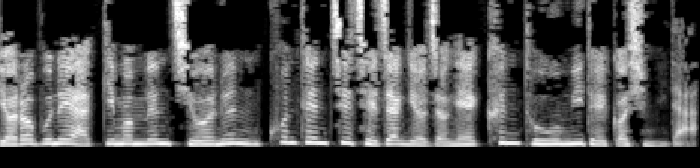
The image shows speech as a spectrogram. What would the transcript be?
여러분의 아낌없는 지원은 콘텐츠 제작 여정에 큰 도움이 될 것입니다.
